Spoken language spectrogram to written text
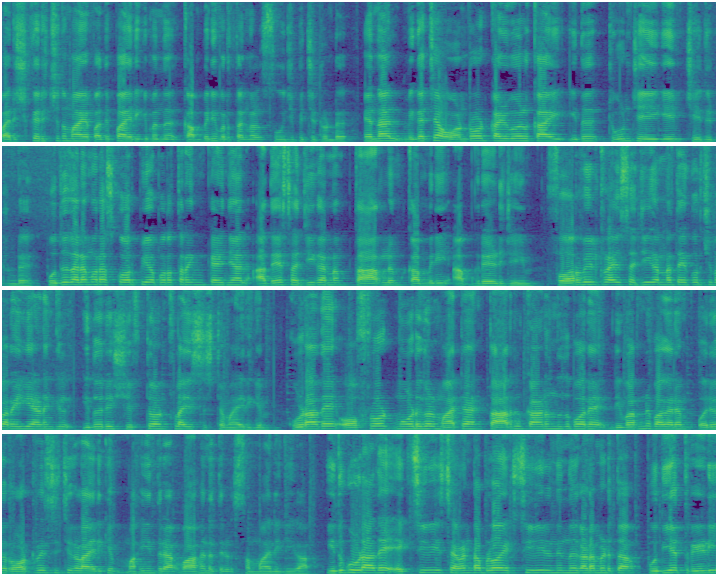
പരിഷ്കരിച്ചതുമായ പതിപ്പായിരിക്കുമെന്ന് കമ്പനി വൃത്തങ്ങൾ സൂചിപ്പിച്ചിട്ടുണ്ട്. എന്നാൽ മികച്ച ഓൺ റോഡ് കഴിവുകൾക്കായി ഇത് ട്യൂൺ ചെയ്യുകയും ചെയ്തിട്ടുണ്ട്. പുതുതലമുറ സ്കോർപിയോ പുറത്തിറങ്ങിക്കഴിഞ്ഞാൽ അതേ സജ്ജീകരണം താറിലും കമ്പനി അപ്ഗ്രേഡ് ചെയ്യും. ഫോർ വീൽ ഡ്രൈവ് സജ്ജീകരണത്തെ കുറിച്ച് പറയുകയാണെങ്കിൽ ഇതൊരു ഷിഫ്റ്റ് ഓൺ ഫ്ലൈ സിസ്റ്റം ആയിരിക്കും. കൂടാതെ ഓഫ് റോഡ് മോഡുകൾ മാറ്റാൻ താറിൽ കാണുന്നത് പോലെ ലിവറിന് പകരം ഒരു റോട്ടറി സ്വിച്ചുകളായിരിക്കും മഹീന്ദ്ര വാഹനത്തിൽ സമ്മാനിക്കുക. ഇതുകൂടാതെ X U V seven double o X യുവിൽ നിന്ന് കടമെടുത്ത പുതിയ three D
